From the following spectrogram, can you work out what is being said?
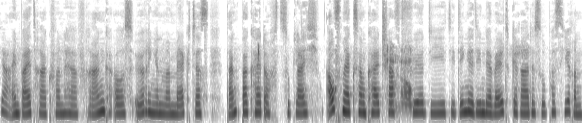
Ja, ein Beitrag von Herr Frank aus Öhringen. Man merkt, dass Dankbarkeit auch zugleich Aufmerksamkeit schafft genau. für die, die Dinge, die in der Welt gerade so passieren.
